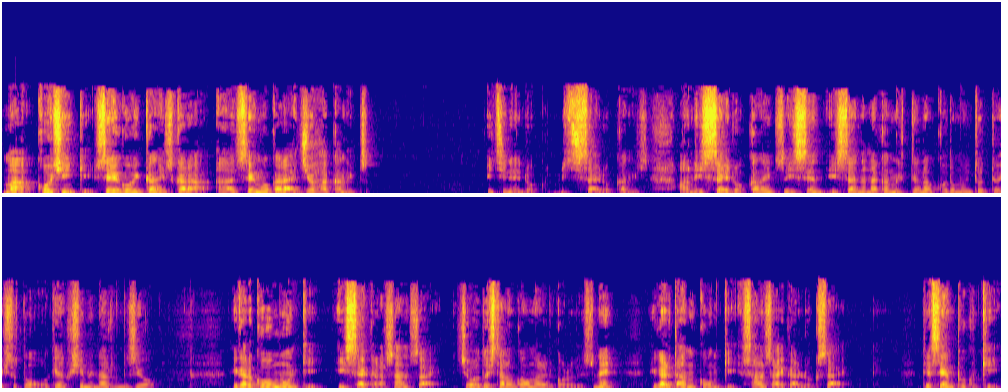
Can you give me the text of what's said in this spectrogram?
まあ、更新期、生後1ヶ月から、生後から18ヶ月。1年6、1歳6ヶ月。あの、1歳6ヶ月、1歳 ,1 歳7ヶ月っていうのは子供にとっては一つの大きな節目になるんですよ。それから肛門期、1歳から3歳。ちょうど下の子が生まれる頃ですね。それから断根期、3歳から6歳。で、潜伏期、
